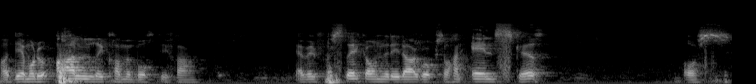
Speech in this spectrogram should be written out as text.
Og det må du aldri komme bort ifra. Jeg vil få streke under det i dag også. Han elsker oss.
